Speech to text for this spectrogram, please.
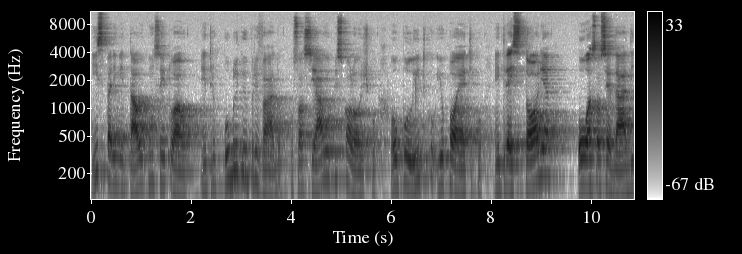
experimental e conceitual entre o público e o privado, o social e o psicológico, ou o político e o poético, entre a história ou a sociedade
